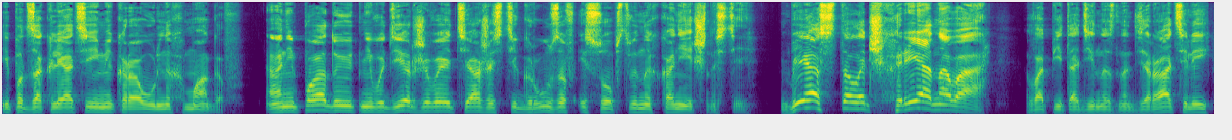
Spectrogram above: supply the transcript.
и под заклятиями караульных магов. Они падают, не выдерживая тяжести грузов и собственных конечностей. «Бестолочь хренова!» — вопит один из надзирателей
